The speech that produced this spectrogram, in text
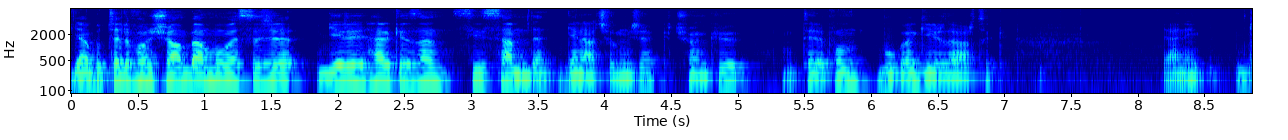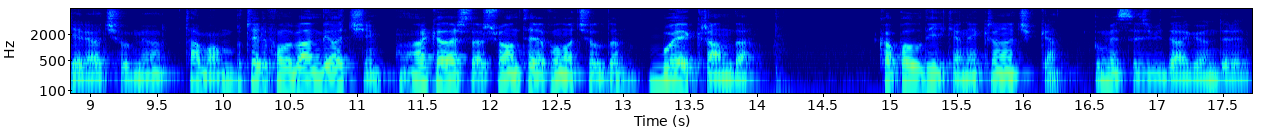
Ya bu telefon şu an ben bu mesajı geri herkesten silsem de gene açılmayacak. Çünkü telefon bug'a girdi artık. Yani geri açılmıyor. Tamam bu telefonu ben bir açayım. Arkadaşlar şu an telefon açıldı. Bu ekranda kapalı değilken ekran açıkken bu mesajı bir daha gönderelim.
